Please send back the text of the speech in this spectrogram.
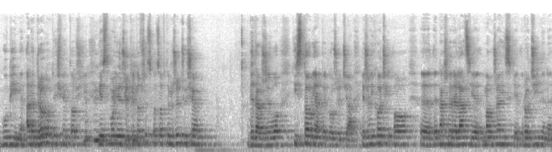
gubimy. Ale drogą tej świętości jest moje życie. To wszystko, co w tym życiu się wydarzyło, historia tego życia, jeżeli chodzi o e, nasze relacje małżeńskie, rodzinne,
